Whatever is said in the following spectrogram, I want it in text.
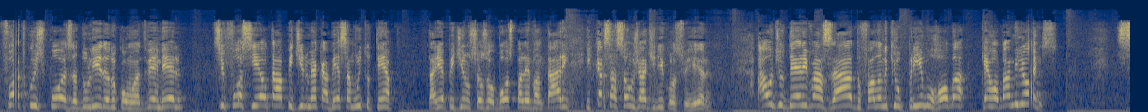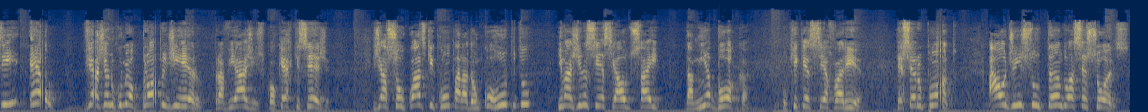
Foto com esposa do líder do Comando Vermelho. Se fosse eu, tava pedindo minha cabeça há muito tempo. Estaria pedindo seus robôs para levantarem e cassação já de Nicolas Ferreira. Áudio dele vazado falando que o primo rouba, quer roubar milhões. Se eu, viajando com meu próprio dinheiro para viagens, qualquer que seja, já sou quase que comparado a um corrupto, imagina se esse áudio sai da minha boca. O que, que esse ser faria? Terceiro ponto, áudio insultando assessores.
